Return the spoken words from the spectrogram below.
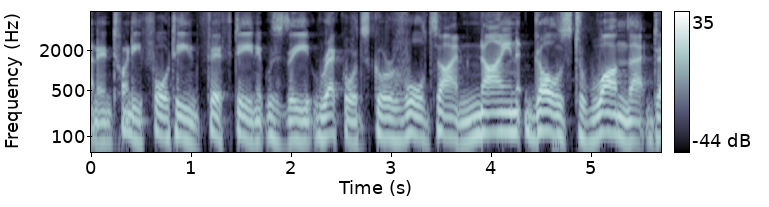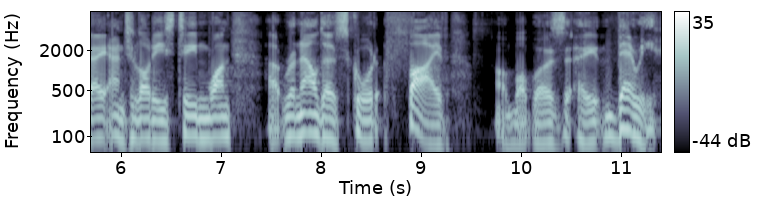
And in 2014 15, it was the record score of all time nine goals to one that day. Ancelotti's team won. Uh, Ronaldo scored five on what was a very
